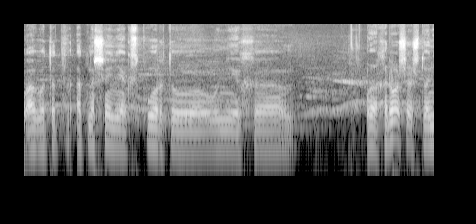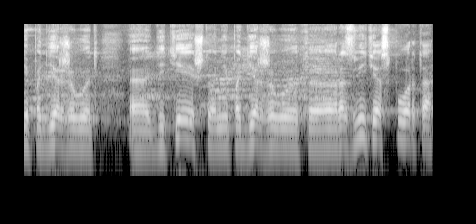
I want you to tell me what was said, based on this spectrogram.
а вот от- отношение к спорту у них э, Э, хорошее, что они поддерживают э, детей, что они поддерживают э, развитие спорта,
